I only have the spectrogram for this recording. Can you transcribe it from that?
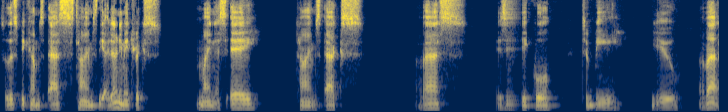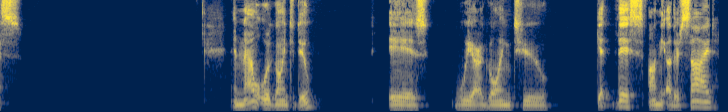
So this becomes s times the identity matrix minus a times x of s is equal to b u of s. And now what we're going to do is we are going to get this on the other side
